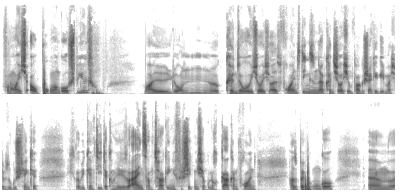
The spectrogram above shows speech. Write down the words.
von euch auch Pokémon Go spielt. Weil dann äh, könnt ihr euch, euch als Freund dingsen, dann kann ich euch ein paar Geschenke geben, weil ich habe so Geschenke. Ich glaube, ihr kennt die, da kann man ja so eins am Tag irgendwie verschicken. Ich habe noch gar keinen Freund. Also bei Pokémon Go. Ähm,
